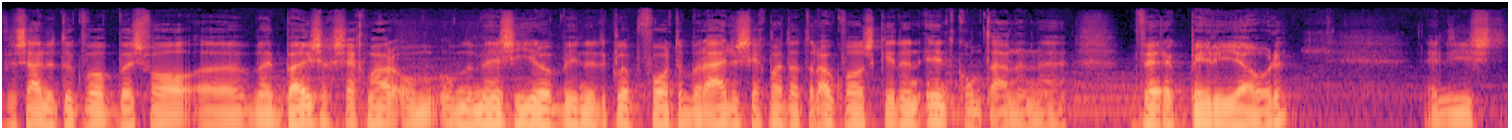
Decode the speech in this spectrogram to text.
We zijn natuurlijk wel best wel eh, mee bezig, zeg maar, om, om de mensen hier binnen de club voor te bereiden, zeg maar, dat er ook wel eens een keer een eind komt aan een eh, werkperiode. En die is,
